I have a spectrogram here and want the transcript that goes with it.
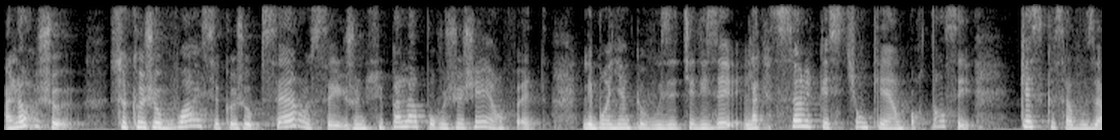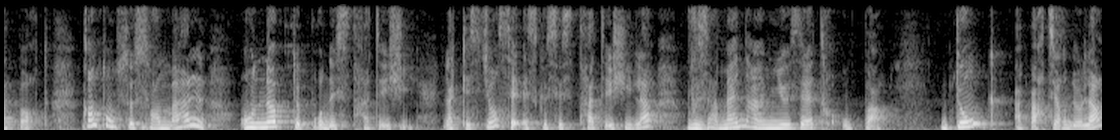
Alors je, ce que je vois et ce que j'observe, c'est je ne suis pas là pour juger en fait les moyens que vous utilisez. La seule question qui est importante, c'est qu'est-ce que ça vous apporte? Quand on se sent mal, on opte pour des stratégies. La question, c'est est-ce que ces stratégies-là vous amènent à un mieux-être ou pas? Donc, à partir de là,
